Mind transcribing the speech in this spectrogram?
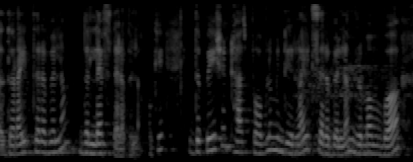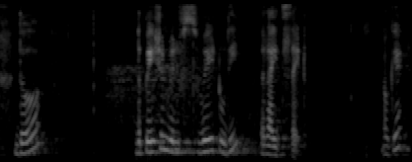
uh, the right cerebellum, the left cerebellum. Okay, if the patient has problem in the right cerebellum, remember the the patient will sway to the right side okay?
